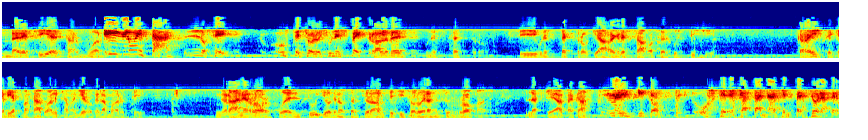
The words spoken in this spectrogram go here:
Merecía estar muerto. Y lo está, lo sé. Usted solo es un espectro. Tal vez un espectro. Sí, un espectro que ha regresado a hacer justicia. Creíste que habías matado al caballero de la muerte. Gran error fue el tuyo de no cerciorarte si solo eran sus ropas las que atacaste. Maldito. Usted es Satanás en persona, pero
